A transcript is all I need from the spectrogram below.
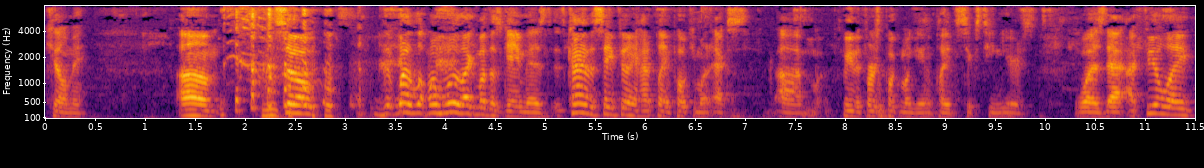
kill me. Um, so the, what, I, what I'm really liking about this game is it's kind of the same feeling I had playing Pokemon X, um, being the first Pokemon game I played in 16 years. Was that I feel like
